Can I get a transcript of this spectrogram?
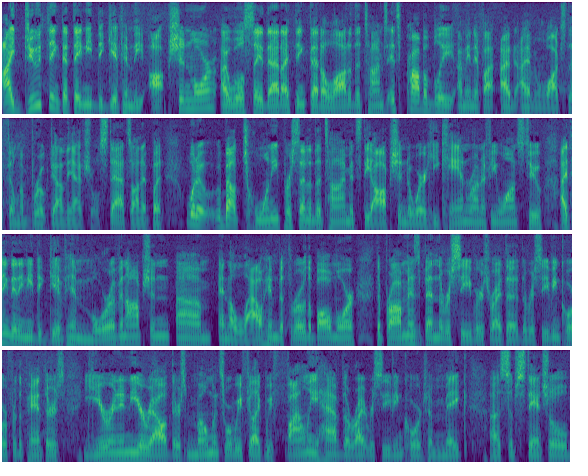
I do think that they need to give him the option more. I will say that. I think that a lot of the times it's probably. I mean, if I I, I haven't watched the film and broke down the actual stats on it, but what about twenty percent of the time it's the option to where he can run if he wants to. I think that they need to give him more of an option um, and allow him to throw the ball more. The problem has been the receivers, right? The the receiving corps for the Panthers year in and year out. There's moments where we feel like we finally have the right receiving corps to make uh, substantial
